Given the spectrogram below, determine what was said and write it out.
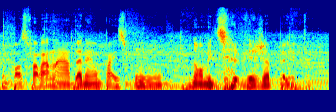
Não posso falar nada, né? É um país com nome de cerveja preta.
